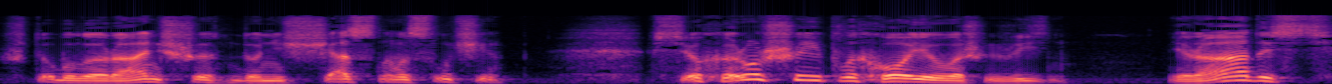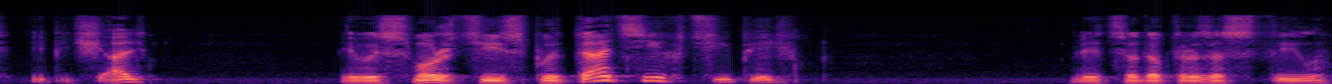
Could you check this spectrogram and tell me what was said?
что было раньше, до несчастного случая. Все хорошее и плохое в вашей жизни, и радость, и печаль, и вы сможете испытать их теперь». Лицо доктора застыло.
